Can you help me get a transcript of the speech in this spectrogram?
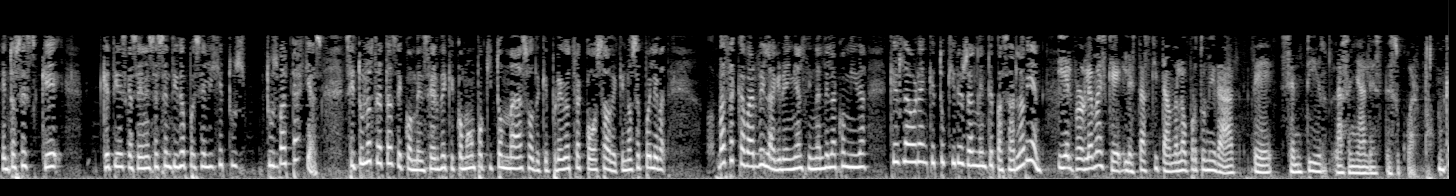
Entonces, ¿qué, qué tienes que hacer en ese sentido? Pues elige tus tus batallas. Si tú los tratas de convencer de que coma un poquito más o de que pruebe otra cosa o de que no se puede levantar, vas a acabar de la greña al final de la comida, que es la hora en que tú quieres realmente pasarla bien. Y el problema es que le estás quitando la oportunidad de sentir las señales de su cuerpo. ¿ok?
